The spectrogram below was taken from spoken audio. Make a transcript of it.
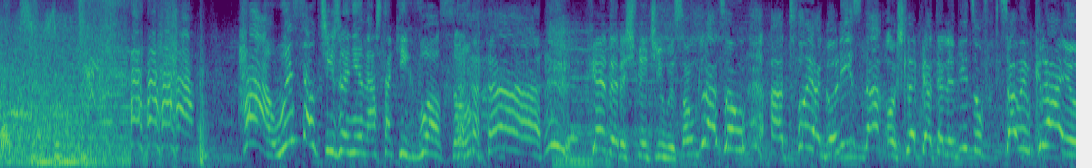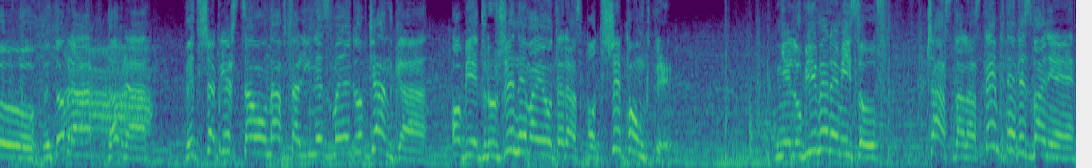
Ha, łyso ci, że nie masz takich włosów. Ha! Heather świeci łysą glacą, a twoja golizna oślepia telewidzów w całym kraju. Dobra, dobra. Wytrzepiesz całą naftalinę z mojego wdzianka. Obie drużyny mają teraz po trzy punkty. Nie lubimy remisów. Czas na następne wyzwanie.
